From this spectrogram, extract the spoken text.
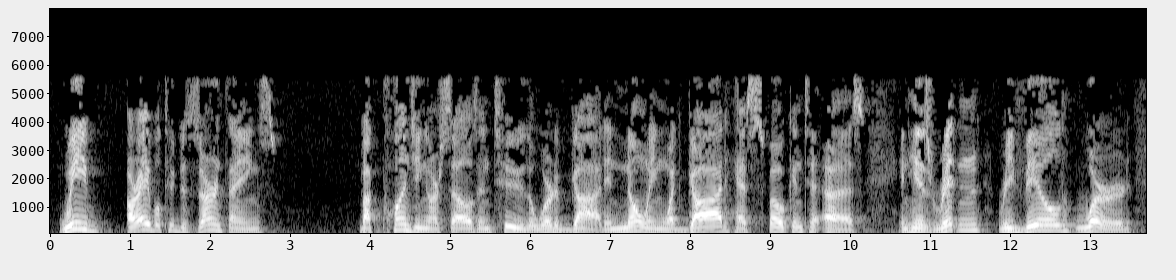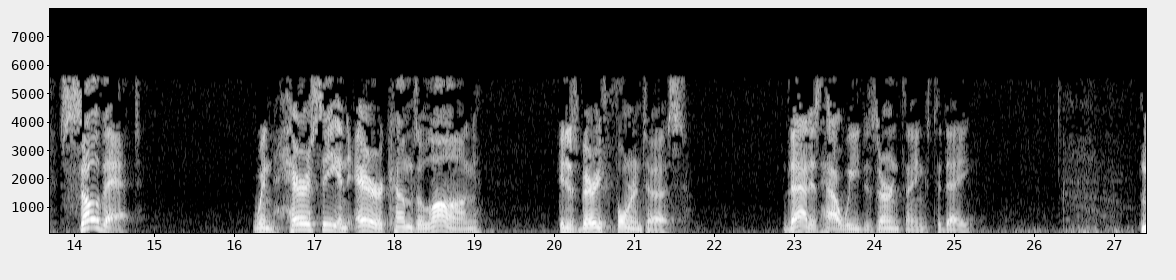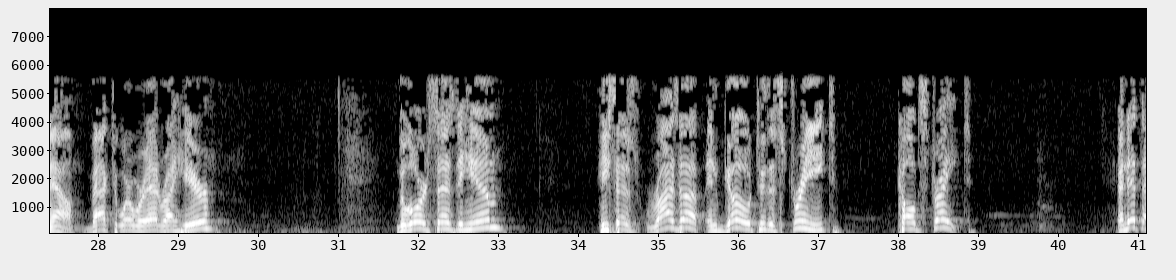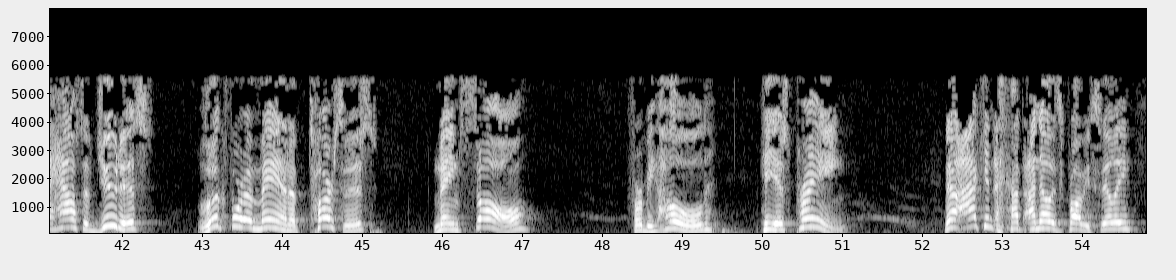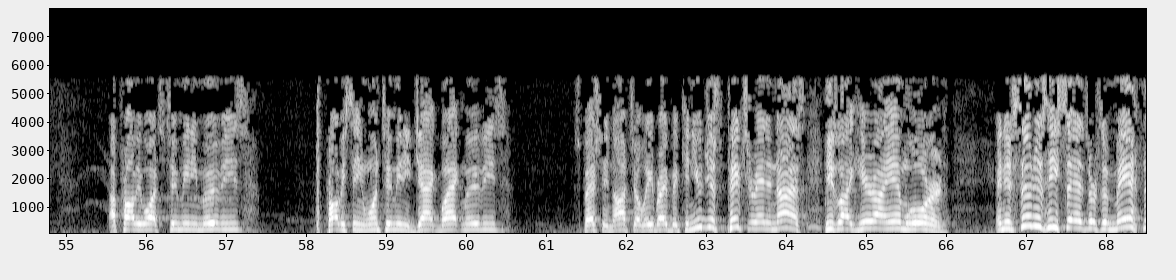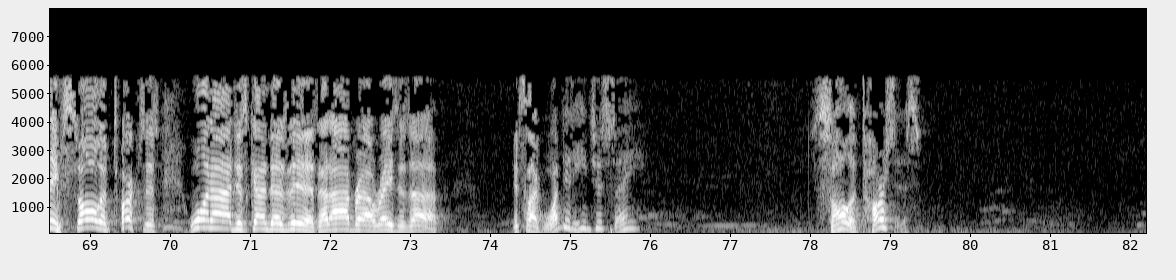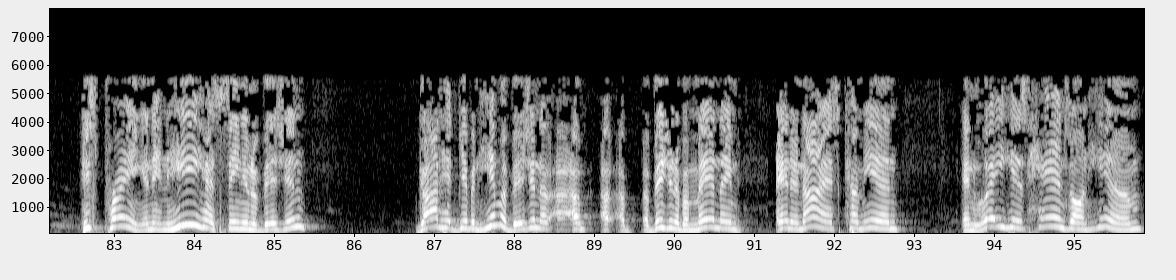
We are able to discern things by plunging ourselves into the Word of God and knowing what God has spoken to us in His written, revealed Word so that when heresy and error comes along, it is very foreign to us. That is how we discern things today. Now, back to where we're at right here. The Lord says to him, He says, rise up and go to the street called Straight. And at the house of Judas, look for a man of Tarsus named Saul, for behold, he is praying. Now I can, I know it's probably silly. I probably watched too many movies. Probably seen one too many Jack Black movies. Especially Nacho Libre. But can you just picture Ananias? He's like, here I am, Lord. And as soon as he says there's a man named Saul of Tarsus, one eye just kind of does this. That eyebrow raises up. It's like, what did he just say? Saul of Tarsus. He's praying and, and he has seen in a vision. God had given him a vision, a, a, a, a vision of a man named Ananias come in and lay his hands on him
